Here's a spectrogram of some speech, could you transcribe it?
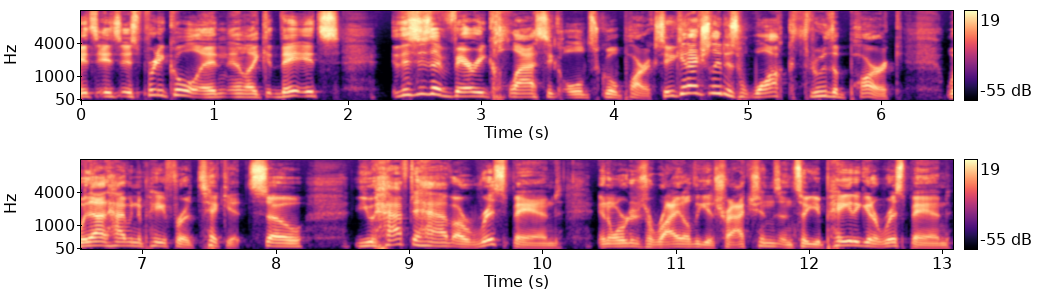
It's it's, it's pretty cool, and, and like they, it's this is a very classic old school park. So you can actually just walk through the park without having to pay for a ticket. So you have to have a wristband in order to ride all the attractions, and so you pay to get a wristband,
